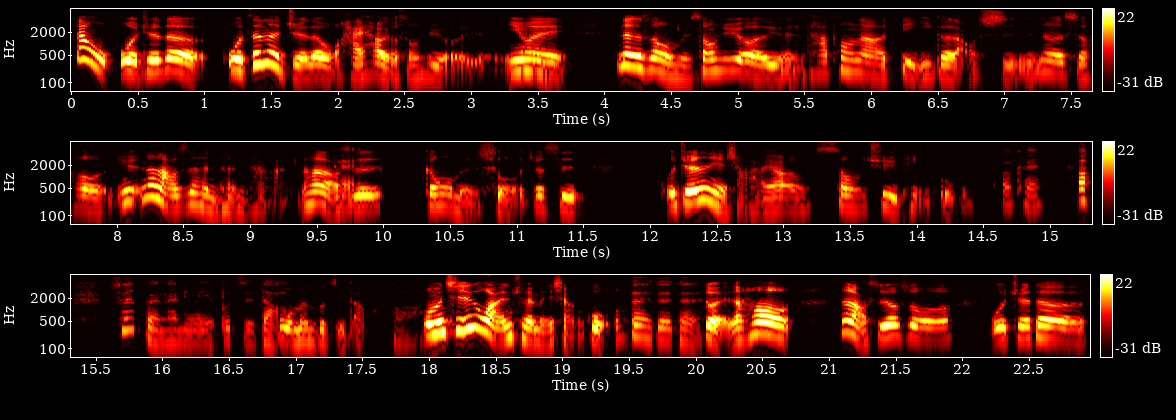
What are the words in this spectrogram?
但我我觉得我真的觉得我还好有送去幼儿园，因为那个时候我们送去幼儿园，他碰到第一个老师。那个时候，因为那老师很疼他，然后老师跟我们说，就是我觉得你的小孩要送去评估。OK，哦，所以本来你们也不知道，我们不知道，哦，我们其实完全没想过。对对对对，然后那老师就说，我觉得。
